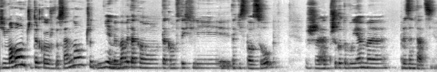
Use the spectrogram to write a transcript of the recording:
zimową, czy tylko już wiosenną? Czy... Nie, my mamy taką, taką w tej chwili taki sposób, że przygotowujemy prezentację,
